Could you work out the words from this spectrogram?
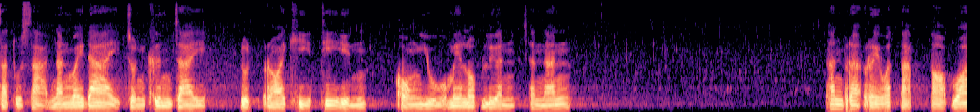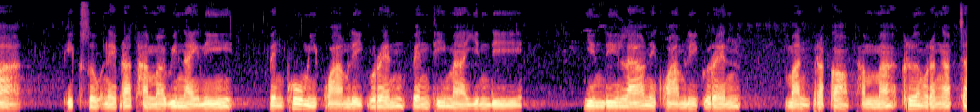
ษัตริย์ศาสตร์นั้นไว้ได้จนขึ้นใจ ดุดรอยขีดที่หิน คงอยู่ไม่ลบเลือนฉะนั้น ท่านพระเรวตักตอบว่า ภิกษุในพระธรรมวินัยนี้ เป็นผู้มีความหลีกเร้นเป็นที่มายินดี ยินดีแล้วในความหลีกเร้น มันประกอบธรรมะเครื่องระงับใจ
